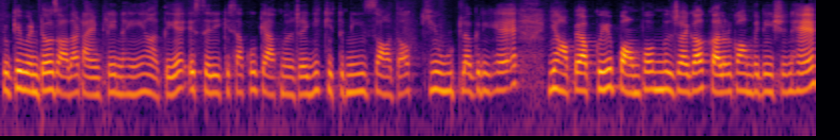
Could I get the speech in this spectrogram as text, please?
क्योंकि विंटर ज़्यादा टाइम के लिए नहीं आती है, इस तरीके से आपको कैप मिल जाएगी। कितनी ज़्यादा क्यूट लग रही है। यहाँ पे आपको ये पॉम पॉम मिल जाएगा। कलर कॉम्बिनेशन है।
